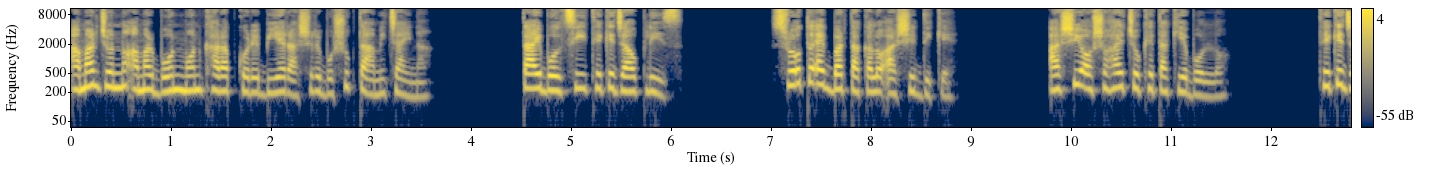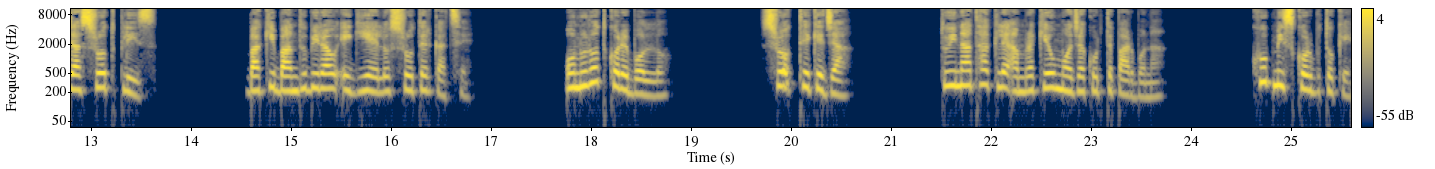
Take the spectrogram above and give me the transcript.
আমার জন্য আমার বোন মন খারাপ করে বিয়ের আসরে বসুক তা আমি চাই না। তাই বলছি, থেকে যাও প্লিজ। স্রোত একবার তাকালো আরশির দিকে। আরশি অসহায় চোখে তাকিয়ে বলল, থেকে যা স্রোত, প্লিজ। বাকি বান্ধবীরাও এগিয়ে এলো স্রোতের কাছে। অনুরোধ করে বলল, স্রোত, থেকে যা। তুই না থাকলে আমরা কেউ মজা করতে পারব না। খুব মিস করব তোকে।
